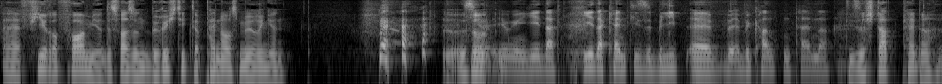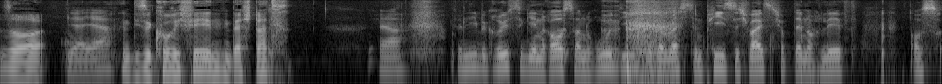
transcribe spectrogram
äh, Vierer vor mir und das war so ein berüchtigter Penner aus Möhringen. so, Junge, jeder, jeder kennt diese beliebt, äh, be bekannten Penner. diese Stadtpenner, so Ja, ja, diese Koryphäen der Stadt. ja. Liebe Grüße gehen raus an Rudi oder Rest in Peace. Ich weiß nicht, ob der noch lebt. Aus,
